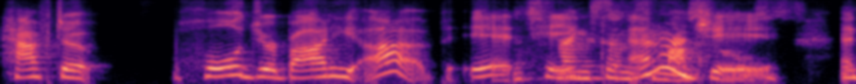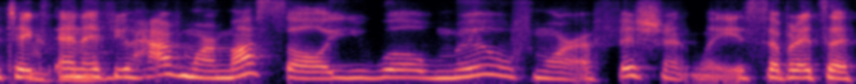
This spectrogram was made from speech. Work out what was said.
have to hold your body up it, it takes energy muscles. and takes mm-hmm. and if you have more muscle you will move more efficiently so but it's a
